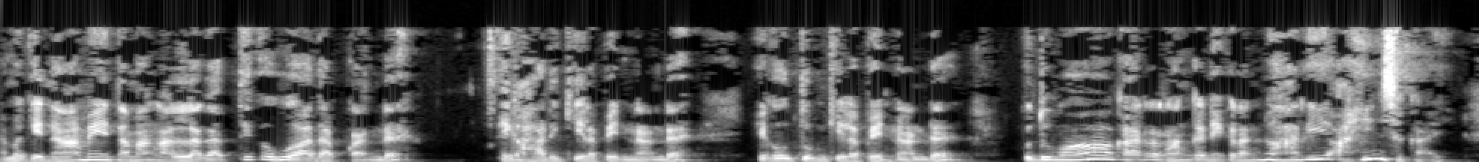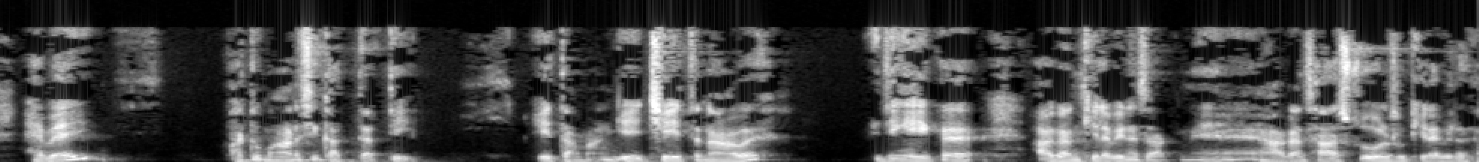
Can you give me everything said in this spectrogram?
හැම කෙනාම මේ Taman අල්ලාගත් එක හුවා දක්වන්න ඒක හරි කියලා පෙන්වන්න ඒක උතුම් කියලා පෙන්වන්න පුදුමාකාර රංගනයක රංගන හරි අහිංසකයි. හැබැයි අටු මානසිකත්වයක් තියෙනවා. ඒ තමන්ගේ චේතනාව. ඉතින් ඒක ආගම් කියලා වෙනසක් නැහැ ආගම් ශාස්ත්‍ර වලට කියලා වෙනසක්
